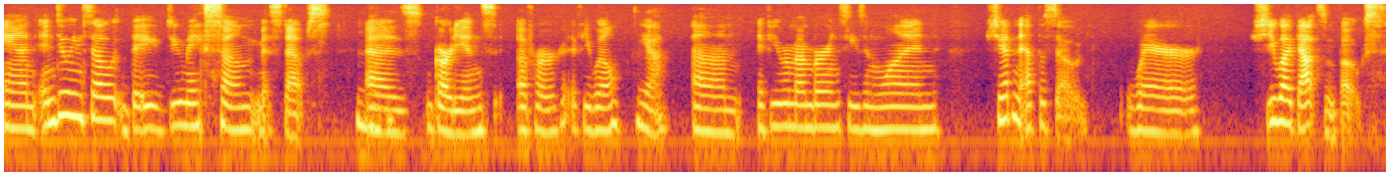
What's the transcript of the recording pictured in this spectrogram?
And in doing so, they do make some missteps Mhm. as guardians of her, if you will. yeah. Um, if you remember in season one, she had an episode where she wiped out some folks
